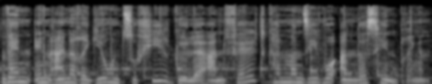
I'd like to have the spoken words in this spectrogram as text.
Wenn in einer Region zu viel Gülle anfällt, kann man sie woanders hinbringen.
